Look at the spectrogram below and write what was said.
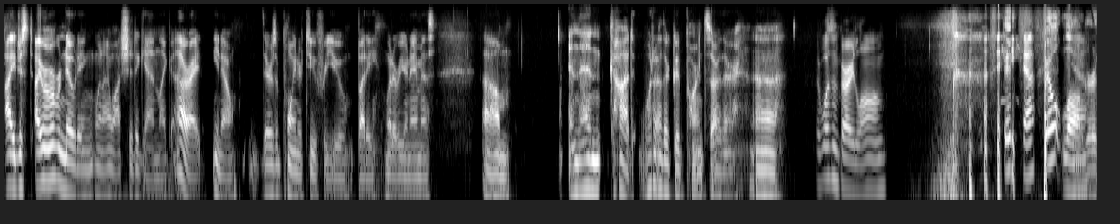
I just I remember noting when I watched it again, like, all right, you know, there's a point or two for you, buddy, whatever your name is. Um, and then, God, what other good points are there? Uh, It wasn't very long. It yeah, felt longer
